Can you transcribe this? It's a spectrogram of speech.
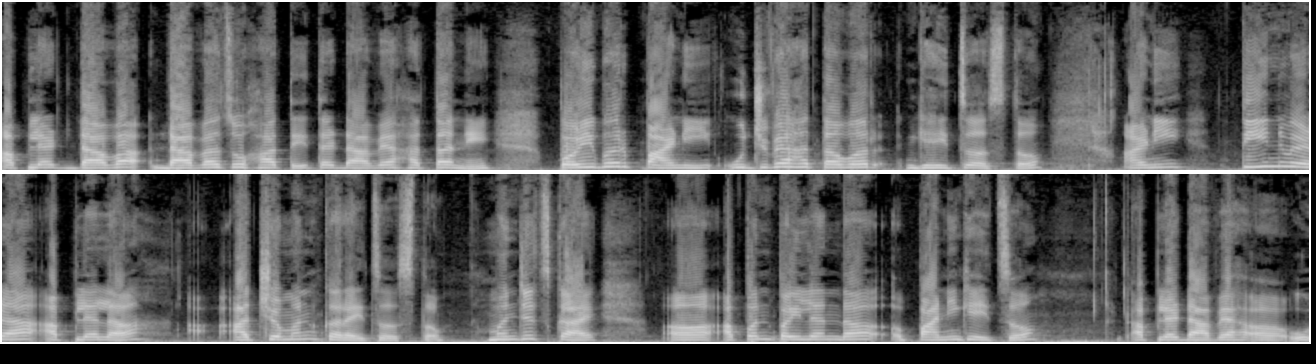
आपल्या डावा डावा जो हात आहे त्या डाव्या हाताने पळीभर पाणी उजव्या हातावर घ्यायचं असतं आणि तीन वेळा आपल्याला आचमन करायचं असतं. म्हणजेच काय? आपण पहिल्यांदा पाणी घ्यायचं आपल्या डाव्या उ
